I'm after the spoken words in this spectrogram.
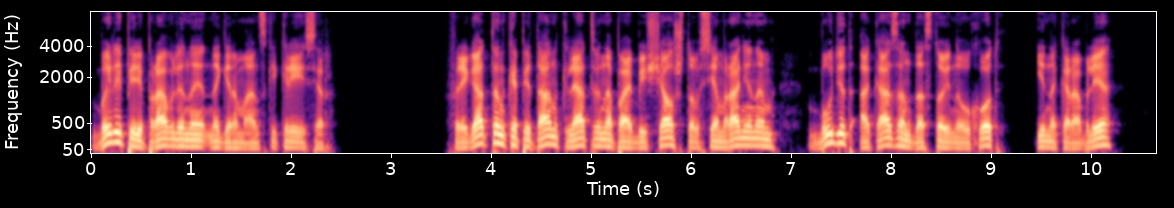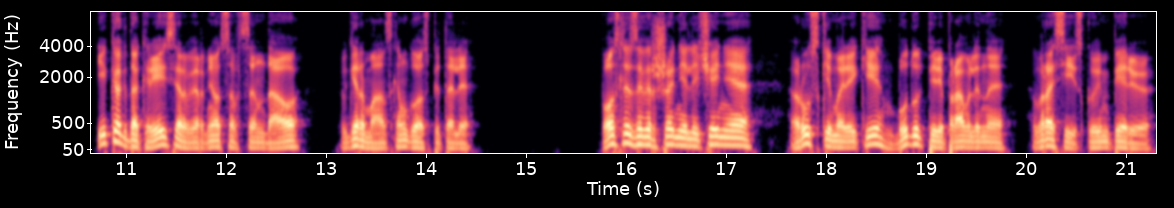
были переправлены на германский крейсер. Фрегаттен-капитан клятвенно пообещал, что всем раненым будет оказан достойный уход и на корабле, и когда крейсер вернется в Циндао, в германском госпитале. После завершения лечения русские моряки будут переправлены в Российскую империю.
